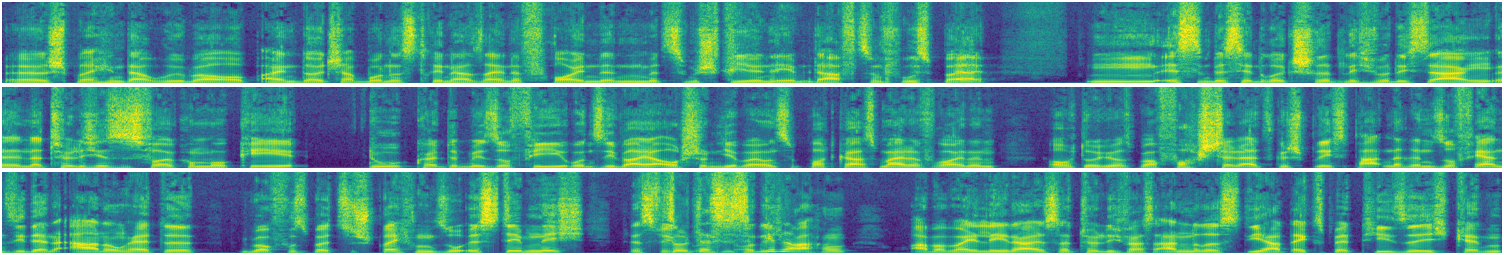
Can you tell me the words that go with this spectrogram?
äh, sprechen darüber, ob ein deutscher Bundestrainer seine Freundin mit zum Spiel nehmen darf, zum Fußball. Hm, ist ein bisschen rückschrittlich, würde ich sagen. Äh, natürlich ist es vollkommen okay, du, könnte mir Sophie, und sie war ja auch schon hier bei uns im Podcast, meine Freundin, auch durchaus mal vorstellen als Gesprächspartnerin, sofern sie denn Ahnung hätte, über Fußball zu sprechen. So ist dem nicht. Deswegen so, das ist auch nicht genau. machen. Aber bei Lena ist natürlich was anderes. Die hat Expertise. Ich kenne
